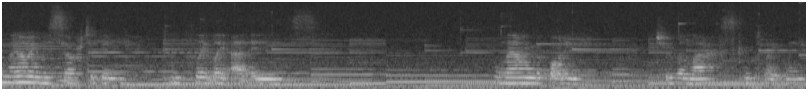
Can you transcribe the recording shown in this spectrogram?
allowing yourself to be completely at ease, allowing the body to relax completely.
